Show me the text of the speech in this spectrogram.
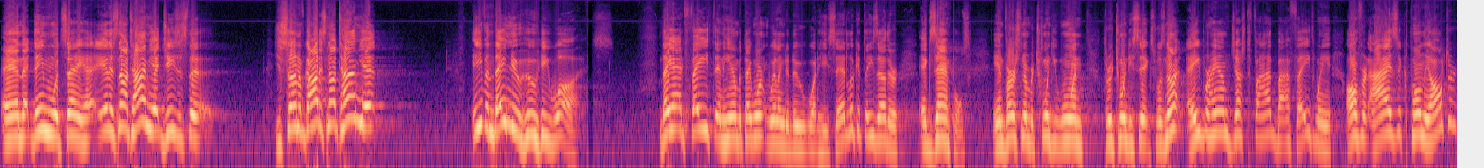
and that demon would say, It is not time yet, Jesus, the you Son of God, it's not time yet. Even they knew who he was. They had faith in him, but they weren't willing to do what he said. Look at these other examples in verse number 21 through 26. Was not Abraham justified by faith when he offered Isaac upon the altar?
